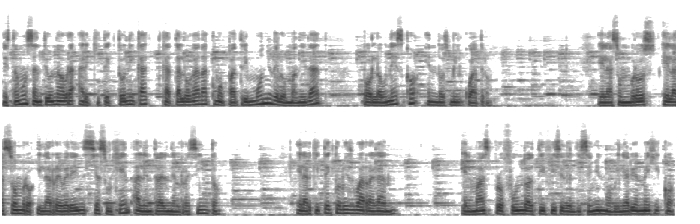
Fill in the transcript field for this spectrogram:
Estamos ante una obra arquitectónica catalogada como Patrimonio de la Humanidad por la UNESCO en 2004. El, el asombro y la reverencia surgen al entrar en el recinto. El arquitecto Luis Barragán, el más profundo artífice del diseño inmobiliario en México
